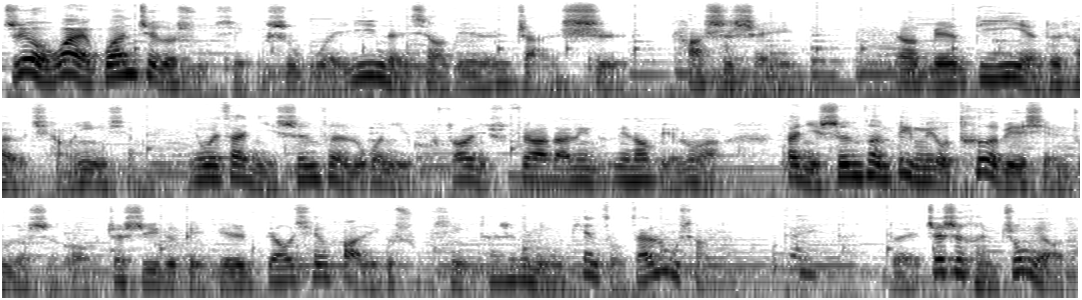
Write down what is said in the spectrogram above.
只有外观这个属性是唯一能向别人展示他是谁，让别人第一眼对他有强印象。因为在你身份，如果你不知道你是富二代另另当别论啊，但你身份并没有特别显著的时候，这是一个给别人标签化的一个属性，它是个名片走在路上的。对对，这是很重要的。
